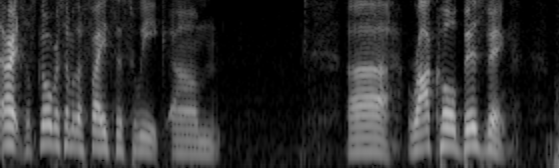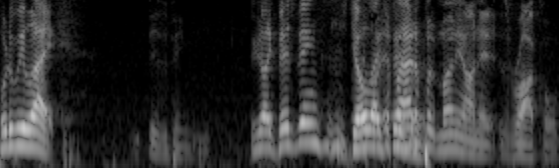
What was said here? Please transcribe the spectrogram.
all right, so let's go over some of the fights this week. Um, uh, Rockhold Bisping. Who do we like? Bisping. You like Bisping? Joe If, likes if Bisping. I had to put money on it, it's Rockhold.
